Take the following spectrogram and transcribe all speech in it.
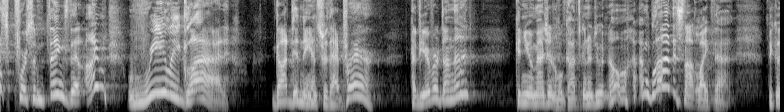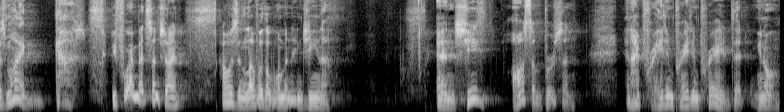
asked for some things that I'm really glad God didn't answer that prayer. Have you ever done that? Can you imagine, oh, God's going to do it? No, I'm glad it's not like that. Because my gosh, before I met Sunshine, I was in love with a woman named Gina. And she's awesome person. And I prayed and prayed and prayed that, you know,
